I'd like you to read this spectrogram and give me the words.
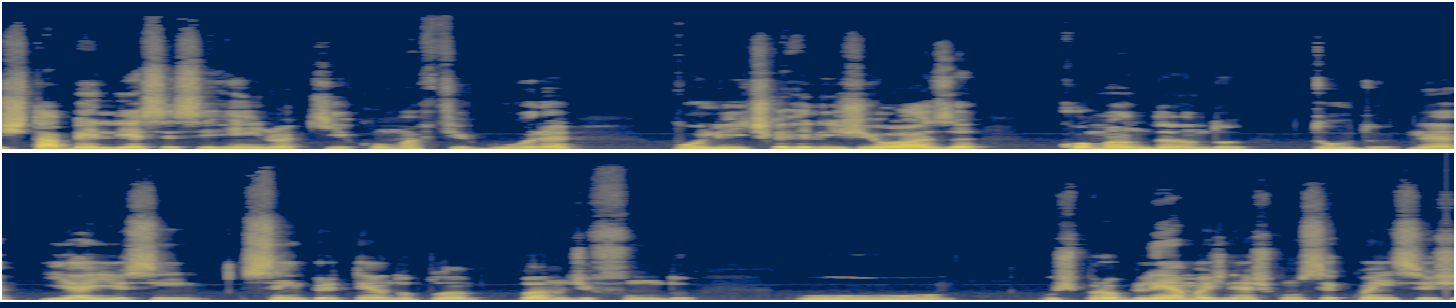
estabeleça esse reino aqui com uma figura política religiosa comandando tudo, né? E aí, assim, sempre tendo o plano, plano de fundo o, os problemas, né, as consequências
